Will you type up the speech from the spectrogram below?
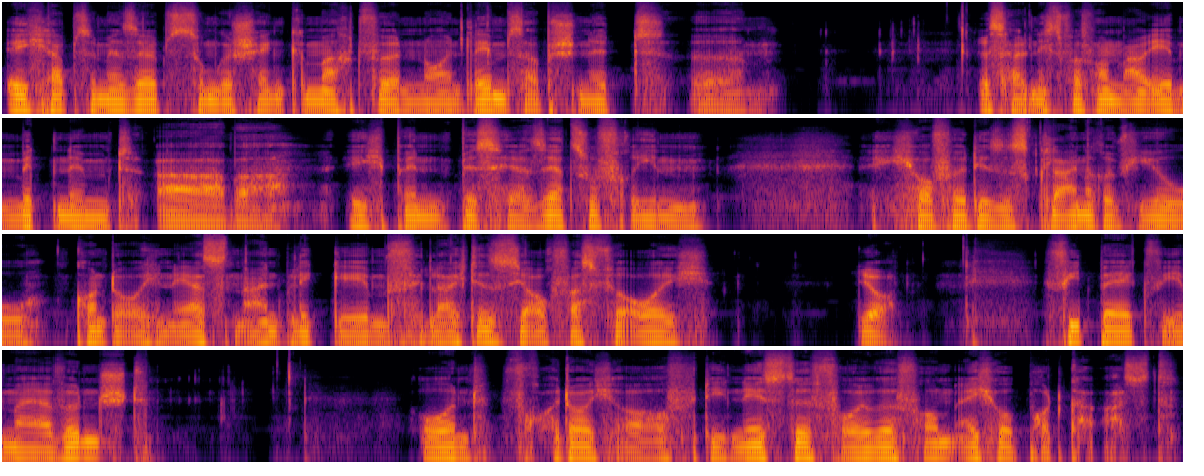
Ich habe sie mir selbst zum Geschenk gemacht für einen neuen Lebensabschnitt. Ähm, ist halt nichts, was man mal eben mitnimmt, aber ich bin bisher sehr zufrieden. Ich hoffe, dieses kleine Review konnte euch einen ersten Einblick geben. Vielleicht ist es ja auch was für euch. Ja, Feedback wie immer erwünscht. Und freut euch auf die nächste Folge vom Echo Podcast.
